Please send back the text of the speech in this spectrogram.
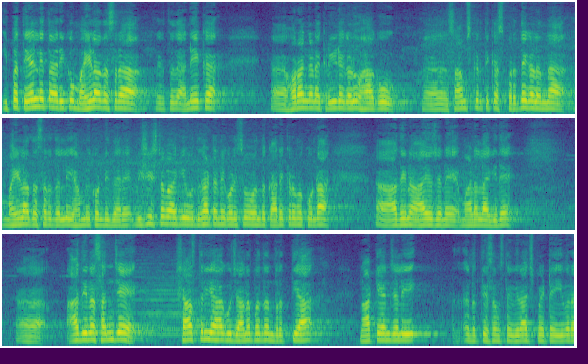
ಇಪ್ಪತ್ತೇಳನೇ ತಾರೀಕು ಮಹಿಳಾ ದಸರಾ ಇರ್ತದೆ. ಅನೇಕ ಹೊರಾಂಗಣ ಕ್ರೀಡೆಗಳು ಹಾಗೂ ಸಾಂಸ್ಕೃತಿಕ ಸ್ಪರ್ಧೆಗಳನ್ನು ಮಹಿಳಾ ದಸರಾದಲ್ಲಿ ಹಮ್ಮಿಕೊಂಡಿದ್ದಾರೆ. ವಿಶಿಷ್ಟವಾಗಿ ಉದ್ಘಾಟನೆಗೊಳಿಸುವ ಒಂದು ಕಾರ್ಯಕ್ರಮ ಕೂಡ ಆ, ದಿನ ಆಯೋಜನೆ ಮಾಡಲಾಗಿದೆ. ಆ ದಿನ ಸಂಜೆ ಶಾಸ್ತ್ರೀಯ ಹಾಗೂ ಜಾನಪದ ನೃತ್ಯ ನಾಟ್ಯಾಂಜಲಿ ನೃತ್ಯ ಸಂಸ್ಥೆ ವಿರಾಜಪೇಟೆ ಇವರ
